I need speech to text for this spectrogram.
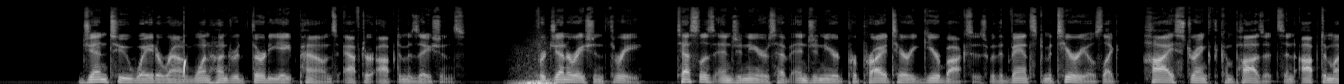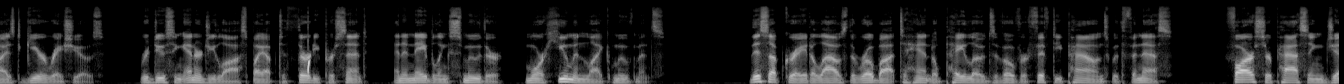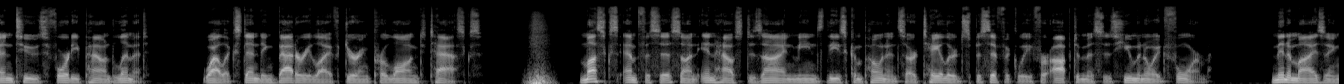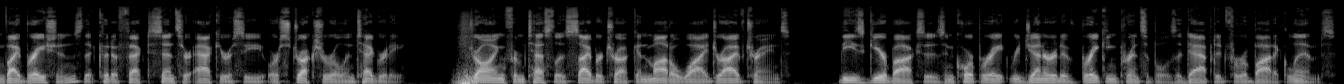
Gen 2 weighed around 138 pounds after optimizations. For Generation 3, Tesla's engineers have engineered proprietary gearboxes with advanced materials like high-strength composites and optimized gear ratios, reducing energy loss by up to 30% and enabling smoother, more human-like movements. This upgrade allows the robot to handle payloads of over 50 pounds with finesse, far surpassing Gen 2's 40-pound limit, while extending battery life during prolonged tasks. Musk's emphasis on in-house design means these components are tailored specifically for Optimus's humanoid form, minimizing vibrations that could affect sensor accuracy or structural integrity. Drawing from Tesla's Cybertruck and Model Y drivetrains, these gearboxes incorporate regenerative braking principles adapted for robotic limbs,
